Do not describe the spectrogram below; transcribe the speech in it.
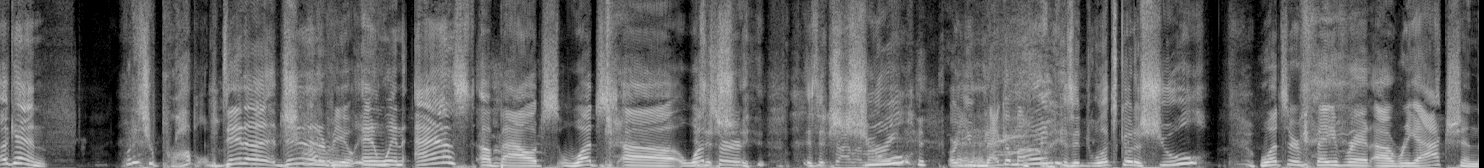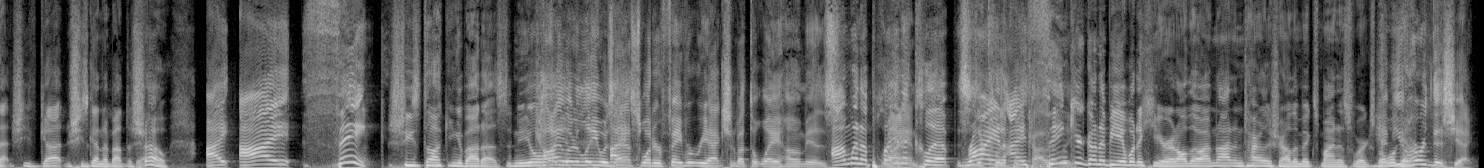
again, What is your problem? did a did Chyler an interview, and when asked about what's uh what's is her it, Sh- is it Shul? Are you Megamind? Is it let's go to Shul? what's her favorite uh, reaction that she's got she's gotten about the show i i think she's talking about us and you'll Kyler Lee was I- asked what her favorite reaction about the way home is. I'm going to play Ryan, the clip. this Ryan, clip I Kyler think Lee. you're going to be able to hear it, although I'm not entirely sure how the mix minus works. But Have we'll you heard this yet?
